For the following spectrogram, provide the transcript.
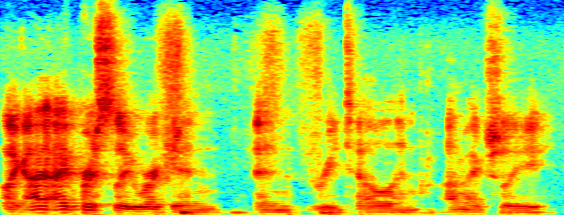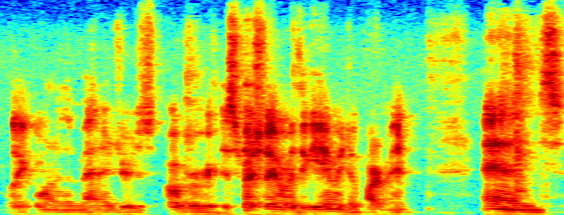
like, I, I personally work in in retail, and I'm actually like one of the managers over, especially over the gaming department. And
